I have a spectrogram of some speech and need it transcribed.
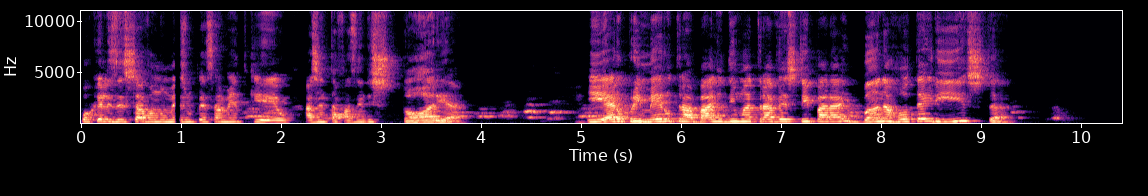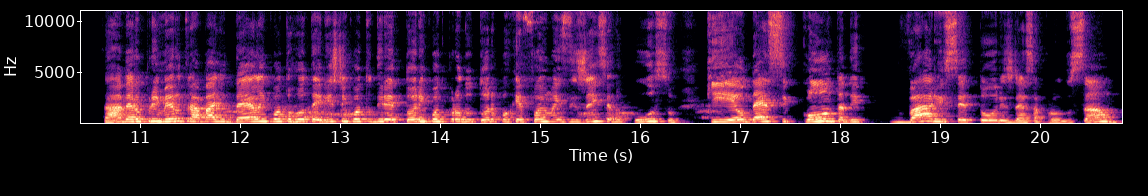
porque eles estavam no mesmo pensamento que eu. A gente está fazendo história. E era o primeiro trabalho de uma travesti paraibana roteirista. Sabe? Era o primeiro trabalho dela enquanto roteirista, enquanto diretora, enquanto produtora, porque foi uma exigência do curso que eu desse conta de vários setores dessa produção.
